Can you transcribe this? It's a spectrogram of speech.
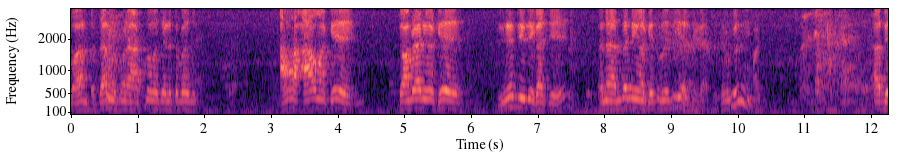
પાન બધામાં પણ આત્માવત એટલે તમે આ આ વાંખે ચામડાની વાંખે રિલેટિવ દેખાશે અને અંદરની વાંખે તમને રિયલ દેખાશે છે. ને? આ બે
